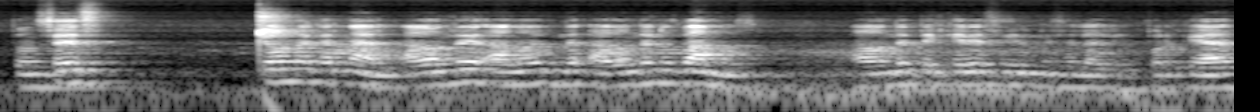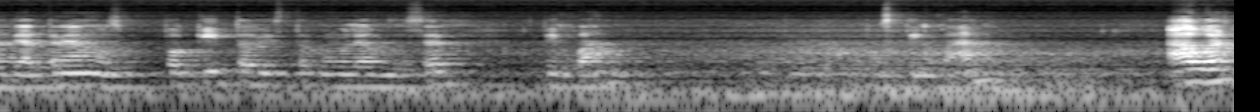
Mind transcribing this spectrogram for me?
Entonces, ¿qué onda, carnal? ¿A dónde, a, dónde, ¿A dónde nos vamos? ¿A dónde te quieres ir, mi? Porque ya, ya teníamos poquito visto cómo le vamos a hacer. Tijuana. Pues Tijuana. Ah, bueno,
